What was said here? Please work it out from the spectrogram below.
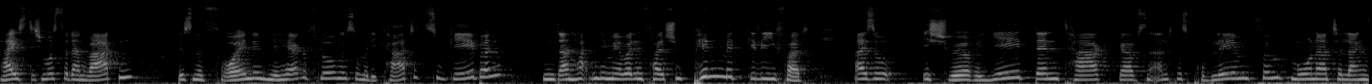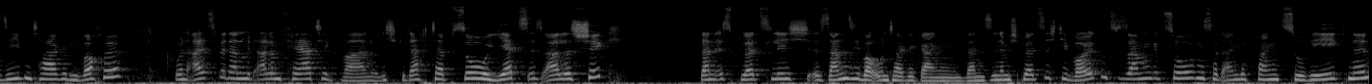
Heißt, ich musste dann warten, bis eine Freundin hierher geflogen ist, um mir die Karte zu geben. Und dann hatten die mir aber den falschen Pin mitgeliefert. Also ich schwöre, jeden Tag gab es ein anderes Problem. Fünf Monate lang, sieben Tage die Woche. Und als wir dann mit allem fertig waren und ich gedacht habe, so, jetzt ist alles schick, dann ist plötzlich Sansibar untergegangen. Dann sind nämlich plötzlich die Wolken zusammengezogen, es hat angefangen zu regnen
